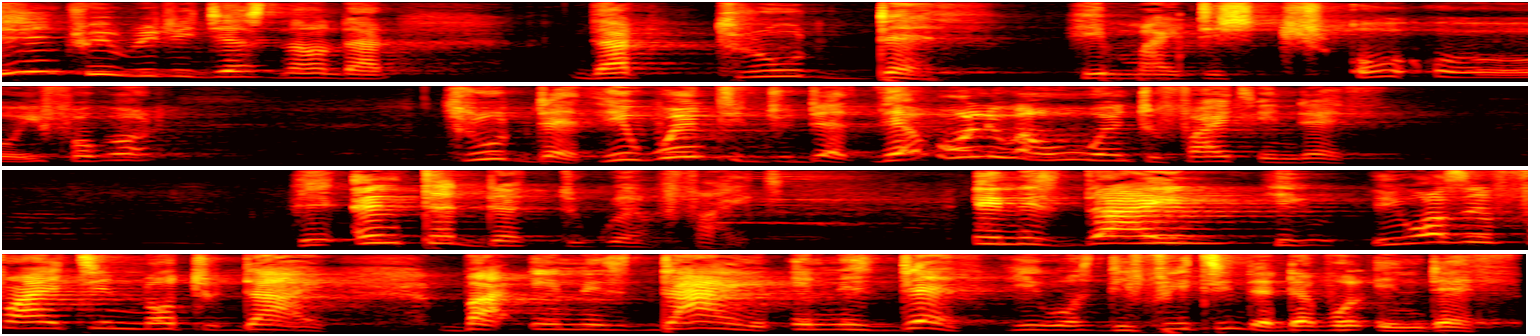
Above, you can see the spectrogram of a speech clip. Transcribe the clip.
Didn't we read it just now that that through death he might destroy? Oh, oh, he forgot. Through death, he went into death. The only one who went to fight in death. He entered death to go and fight. In his dying, he, he wasn't fighting not to die, but in his dying, in his death, he was defeating the devil in death.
